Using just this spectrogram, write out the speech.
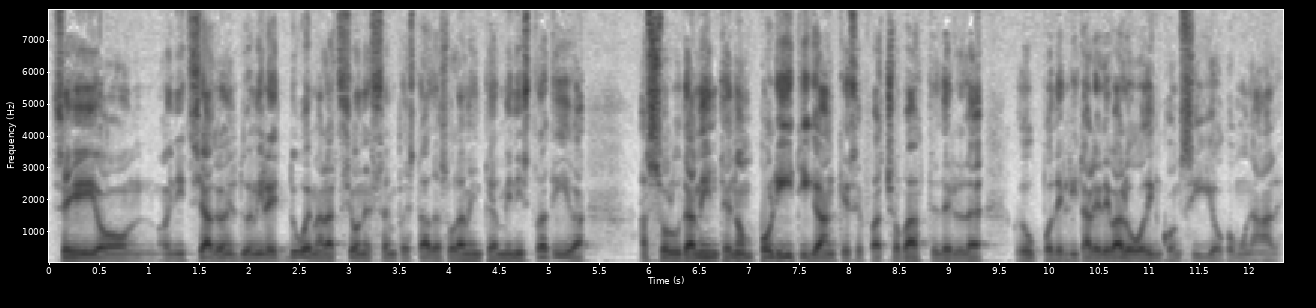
Sì, io ho iniziato nel 2002 ma l'azione è sempre stata solamente amministrativa, assolutamente non politica anche se faccio parte del gruppo dell'Italia dei Valori in consiglio comunale.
